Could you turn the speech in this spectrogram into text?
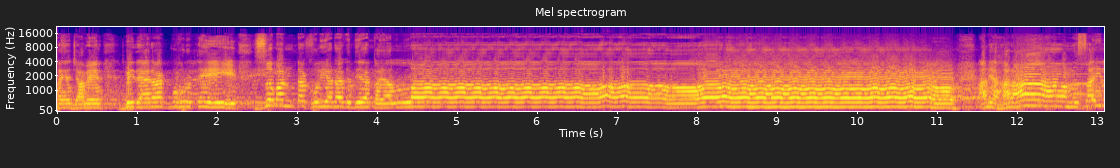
হয়ে যাবেন। বিদায়ের এক মুহূর্তে জবানটা খুলিয়া ডাক দিয়া কয়, আল্লাহ, আমি হারাম চাইলে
